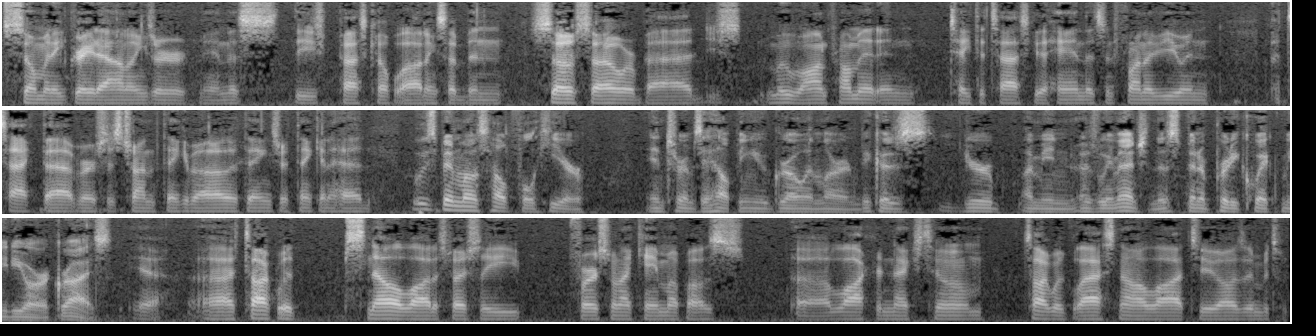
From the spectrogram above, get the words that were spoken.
so many great outings, or man, this these past couple outings have been so so or bad. You just move on from it and take the task at hand that's in front of you and attack that versus trying to think about other things or thinking ahead. Who's been most helpful here in terms of helping you grow and learn? Because you're, I mean, as we mentioned, this has been a pretty quick meteoric rise. Yeah. Uh, I talked with Snell a lot, especially first when I came up. I was uh, locker next to him. Talked with Glasnow a lot too. I was in between,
